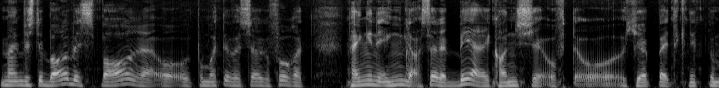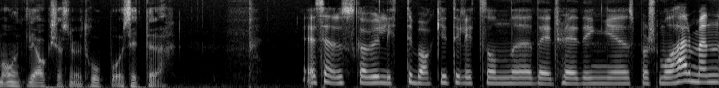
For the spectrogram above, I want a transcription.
Men hvis du bare vil spare og, og på en måte vil sørge for at pengene yngler, så er det bedre kanskje ofte å kjøpe et knippe med ordentlige aksjer som du tror på, og sitte der. Eh, Senere skal vi litt tilbake til litt sånn eh, daytrading-spørsmål her, men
